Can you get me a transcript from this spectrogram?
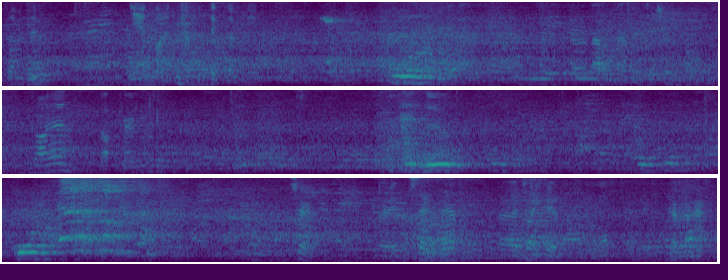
Seventeen. Yeah, it's fine. I'll take 17. Battle mathematician. Go ahead. Off turn. So, Sure. Alright. Which deck is that? Uh, 22. 700?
